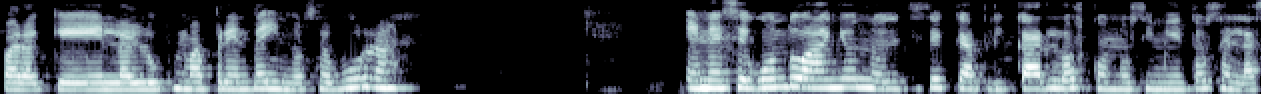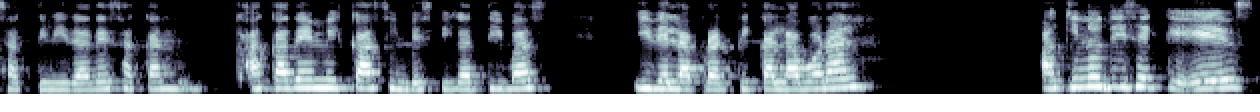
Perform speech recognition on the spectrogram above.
para que el alumno aprenda y no se aburra. En el segundo año nos dice que aplicar los conocimientos en las actividades académicas, investigativas y de la práctica laboral. Aquí nos dice que es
